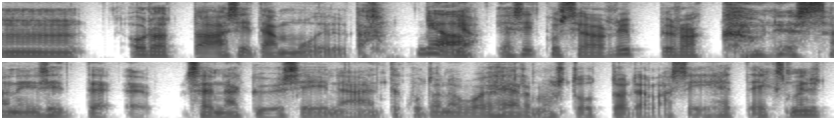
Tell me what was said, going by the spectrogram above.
mm, odottaa sitä muilta. Joo. Ja, ja sitten kun siellä on ryppyrakkaudessa, niin sitten se näkyy siinä, että kutonen voi hermostua todella siihen, että eikö me nyt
